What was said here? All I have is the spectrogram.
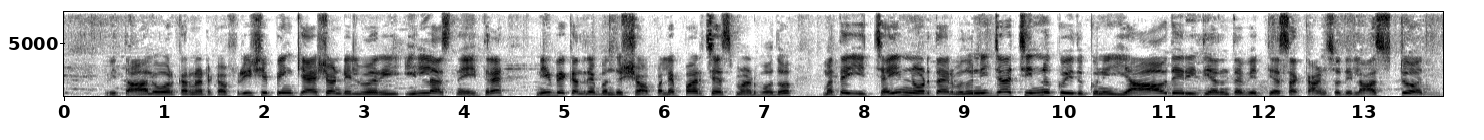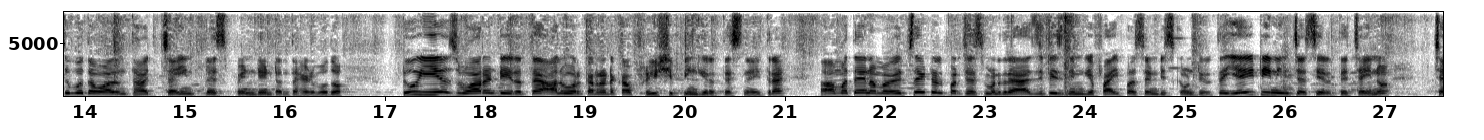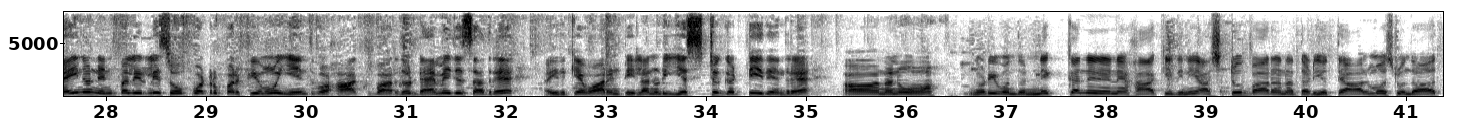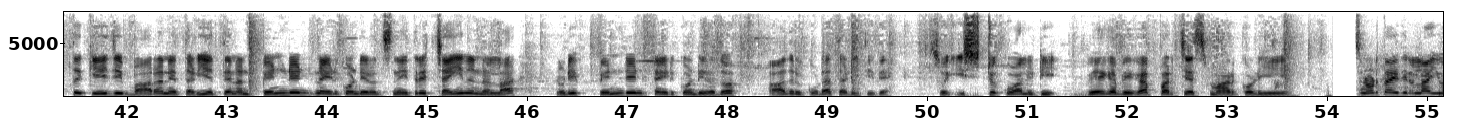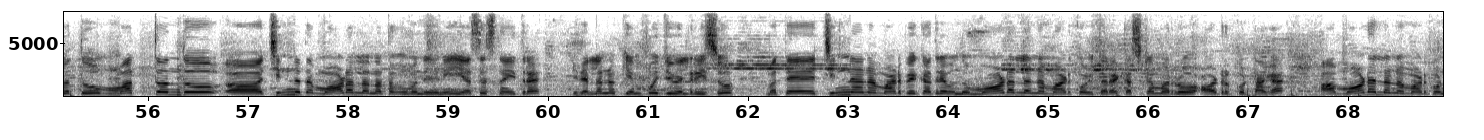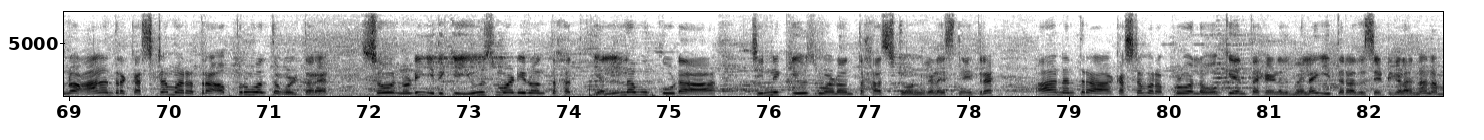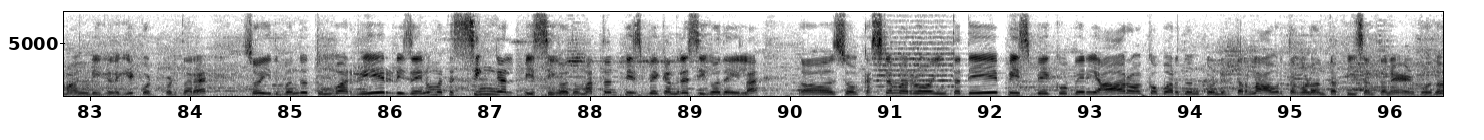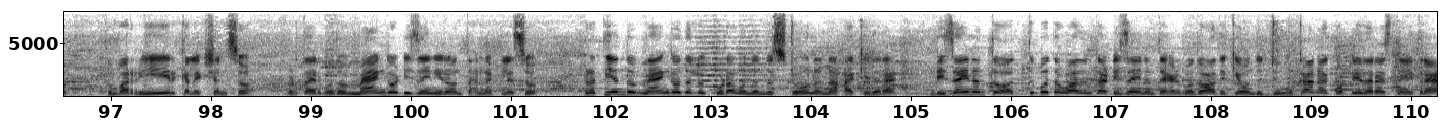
with all over Karnataka free shipping cash on delivery ಇಲ್ಲ ಸ್ನೇಹಿತರೆ. ನೀವು ಬೇಕಂದರೆ ಬಂದು ಶಾಪಲ್ಲೇ ಪರ್ಚೇಸ್ ಮಾಡ್ಬೋದು. ಮತ್ತು ಈ ಚೈನ್ ನೋಡ್ತಾ ಇರ್ಬೋದು. ನಿಜ ಚಿನ್ನಕ್ಕೂ ಇದಕ್ಕೂ ಯಾವುದೇ ರೀತಿಯಾದಂಥ ವ್ಯತ್ಯಾಸ ಕಾಣಿಸೋದಿಲ್ಲ. ಅಷ್ಟು ಅದ್ಭುತವಾದಂತಹ ಚೈನ್ ಪ್ಲಸ್ ಪೆಂಡೆಂಟ್ ಅಂತ ಹೇಳ್ಬೋದು. ಟೂ ಇಯರ್ಸ್ ವಾರಂಟಿ ಇರುತ್ತೆ. All over Karnataka free shipping ಇರುತ್ತೆ ಸ್ನೇಹಿತರೆ. ಮತ್ತು ನಮ್ಮ ವೆಬ್ಸೈಟಲ್ಲಿ ಪರ್ಚೇಸ್ ಮಾಡಿದ್ರೆ ಆ್ಯಸ್ ಇಟ್ ಈಸ್ ನಿಮಗೆ ಫೈವ್ ಪರ್ಸೆಂಟ್ ಡಿಸ್ಕೌಂಟ್ ಇರುತ್ತೆ. ಏಯ್ಟೀನ್ ಇಂಚಸ್ ಇರುತ್ತೆ ಚೈನು ಚೈನು ನೆನಪಲ್ಲಿರಲಿ ಸೋಪ್ ವಾಟ್ರ್ ಪರ್ಫ್ಯೂಮು ಎಂತಗೂ ಹಾಕಬಾರ್ದು. ಡ್ಯಾಮೇಜಸ್ ಆದರೆ ಇದಕ್ಕೆ ವಾರಂಟಿ ಇಲ್ಲ. ನೋಡಿ, ಎಷ್ಟು ಗಟ್ಟಿ ಇದೆ ಅಂದರೆ ನಾನು ನೋಡಿ, ಒಂದು ನೆಕ್ಕನ್ನೇ ಹಾಕಿದ್ದೀನಿ. ಅಷ್ಟು ಭಾರನ ತಡೆಯುತ್ತೆ. ಆಲ್ಮೋಸ್ಟ್ ಒಂದು ಹತ್ತು ಕೆ ಜಿ ಭಾರನೇ ತಡೆಯುತ್ತೆ. ನಾನು ಪೆಂಡೆಂಟ್ನ ಇಟ್ಕೊಂಡಿರೋದು ಸ್ನೇಹಿತರೆ ಚೈನನ್ನಲ್ಲ ನೋಡಿ ಪೆಂಡೆಂಟ್ನ ಇಟ್ಕೊಂಡಿರೋದು ಆದರೂ ಕೂಡ ತಡೀತಿದೆ. ಸೊ ಇಷ್ಟು ಕ್ವಾಲಿಟಿ ಬೇಗ ಬೇಗ ಪರ್ಚೇಸ್ ಮಾಡ್ಕೊಳ್ಳಿ. ನೋಡ್ತಾ ಇದ್ದೀರಲ್ಲ, ಇವತ್ತು ಮತ್ತೊಂದು ಚಿನ್ನದ ಮಾಡೆಲ್ ಅನ್ನ ತಗೊಂಡ್ಬಂದಿದ್ದೀನಿ, ಎಸ್ ಎಸ್ ಸ್ನೇಹಿತರೆ. ಇದೆಲ್ಲನೂ ಕೆಂಪು ಜ್ಯುವೆಲ್ರೀಸು ಮತ್ತು ಚಿನ್ನನ ಮಾಡಬೇಕಾದ್ರೆ ಒಂದು ಮಾಡೆಲನ್ನು ಮಾಡ್ಕೊಳ್ತಾರೆ ಕಸ್ಟಮರು ಆರ್ಡರ್ ಕೊಟ್ಟಾಗ. ಆ ಮಾಡೆಲನ್ನು ಮಾಡಿಕೊಂಡು ಆನಂತರ ಕಸ್ಟಮರ್ ಹತ್ರ ಅಪ್ರೂವಲ್ ತಗೊಳ್ತಾರೆ. ಸೊ ನೋಡಿ, ಇದಕ್ಕೆ ಯೂಸ್ ಮಾಡಿರುವಂತಹ ಎಲ್ಲವೂ ಕೂಡ ಚಿನ್ನಕ್ಕೆ ಯೂಸ್ ಮಾಡುವಂತಹ ಸ್ಟೋನ್ಗಳೇ ಸ್ನೇಹಿತರೆ. ಆ ನಂತರ ಕಸ್ಟಮರ್ ಅಪ್ರೂವಲ್ ಓಕೆ ಅಂತ ಹೇಳಿದ ಮೇಲೆ ಈ ಥರದ ಸೆಟ್ಗಳನ್ನು ನಮ್ಮ ಅಂಗಡಿಗಳಿಗೆ ಕೊಟ್ಬಿಡ್ತಾರೆ. ಸೊ ಇದು ಬಂದು ತುಂಬ ರೇರ್ ಡಿಸೈನು ಮತ್ತು ಸಿಂಗಲ್ ಪೀಸ್ ಸಿಗೋದು. ಮತ್ತೊಂದು ಪೀಸ್ ಬೇಕಂದರೆ ಸಿಗೋದೇ ಇಲ್ಲ. ಸೊ ಕಸ್ಟಮರು ಇಂಥದ್ದೇ ಪೀಸ್ ಬೇಕು. ಬೇರೆ ಯಾರು ಹಾಕೋಬಾರ್ದು ಅಂದ್ಕೊಂಡಿರ್ತಾರಲ್ಲ ಅವ್ರು ತಗೊಳ್ಳೋವಂಥ ಪೀಸ್ ಅಂತಲೇ ಹೇಳ್ಬೋದು. ತುಂಬ ರೇರ್ ಕಲೆಕ್ಷನ್ಸು ನೋಡ್ತಾ ಇರ್ಬೋದು ಮ್ಯಾಂಗೋ ಡಿಸೈನ್ ಇರುವಂತಹ ನೆಕ್ಲೆಸ್ಸು ಪ್ರತಿಯೊಂದು ಮ್ಯಾಂಗೋದಲ್ಲೂ ಕೂಡ ಒಂದೊಂದು ಸ್ಟೋನನ್ನು ಹಾಕಿದ್ದಾರೆ. ಡಿಸೈನ್ ಅಂತೂ ಅದ್ಭುತವಾದಂಥ ಡಿಸೈನ್ ಅಂತ ಹೇಳ್ಬೋದು. ಅದಕ್ಕೆ ಒಂದು ಜುಮ್ಕಾನ ಕೊಟ್ಟಿದ್ದಾರೆ ಸ್ನೇಹಿತರೆ.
